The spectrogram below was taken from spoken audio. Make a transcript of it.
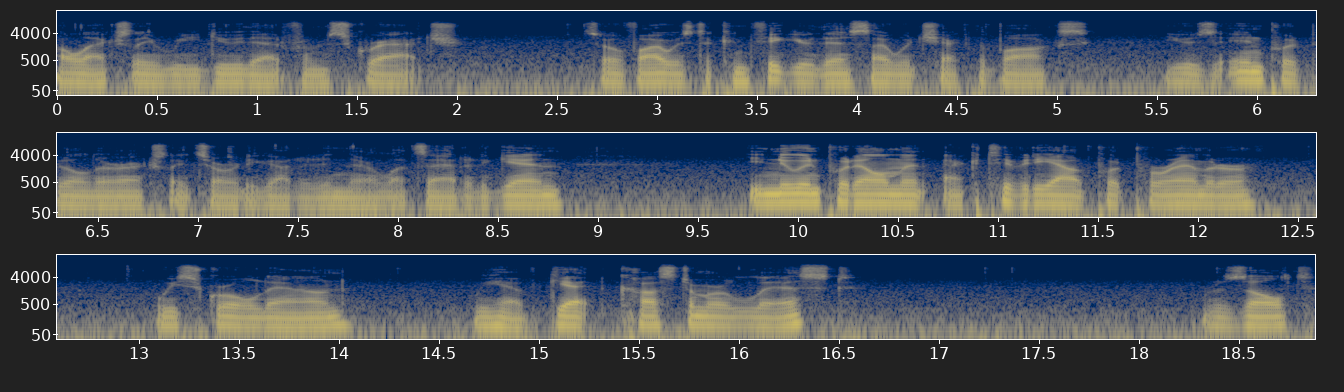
I'll actually redo that from scratch. So if I was to configure this, I would check the box use input builder. Actually, it's already got it in there. Let's add it again. New input element, activity output parameter. We scroll down. We have get customer list. Result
